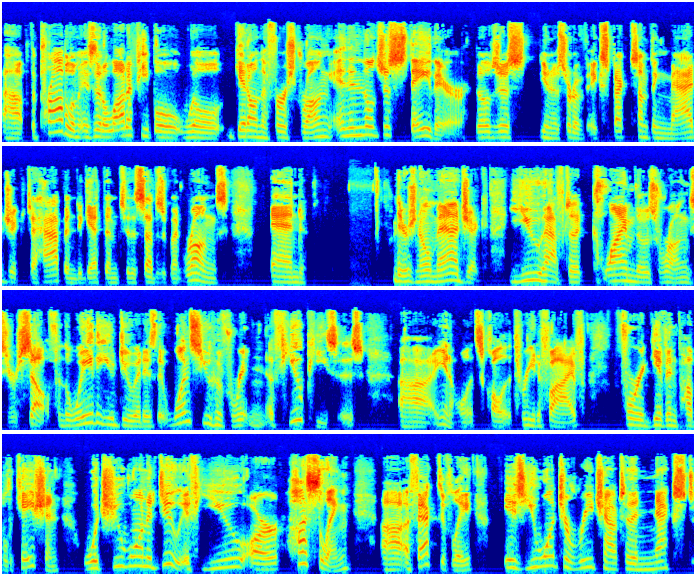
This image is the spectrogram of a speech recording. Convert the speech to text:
Uh, the problem is that a lot of people will get on the first rung and then they'll just stay there. They'll just, you know, sort of expect something magic to happen to get them to the subsequent rungs. And there's no magic. You have to climb those rungs yourself. And the way that you do it is that once you have written a few pieces, uh, you know, let's call it three to five for a given publication, what you want to do if you are hustling uh, effectively is you want to reach out to the next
